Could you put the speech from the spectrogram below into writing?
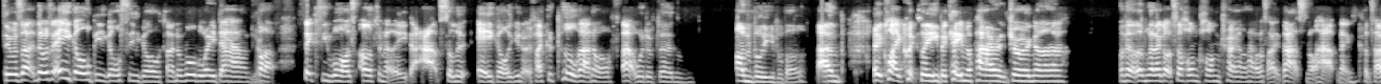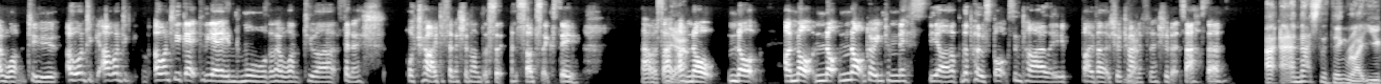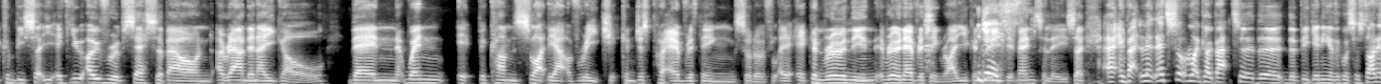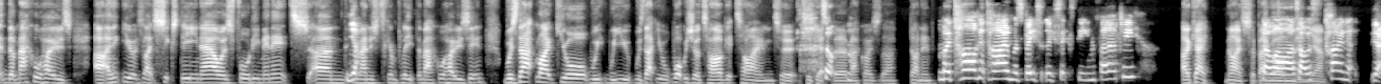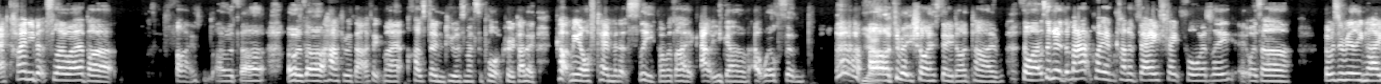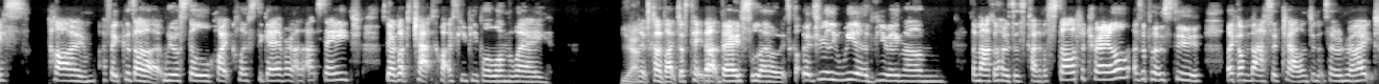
there was a there was A goal, B goal, C goal, kind of all the way down, Yeah, but sixty was ultimately the absolute A goal. You know, if I could pull that off, that would have been unbelievable. And it quite quickly became apparent during when I got to the Hong Kong trail, and I was like, "That's not happening," because I want to, I want to, I want to, I want to get to the end more than I want to uh, finish or try to finish in under sub sixty. I was like, yeah, I'm not, not, I'm not, not, not going to miss the uh, the post box entirely by virtue of trying yeah. to finish a bit faster. And that's the thing, right? You can be so if you over obsess about around an A goal, then when it becomes slightly out of reach, it can just put everything sort of it, it can ruin the ruin everything, right? You can lose it mentally. So, uh, in fact, let, us sort of like go back to the the beginning of the course. So, starting at the Maclehose, uh, I think you was like 16 hours, 40 minutes um, that you managed to complete the Maclehose in. Was that like your were, were you was that your what was your target time to to get So the Maclehose done in? my target time was basically sixteen thirty. Okay, nice. So So uh, so I was yeah. tiny, yeah, tiny bit slower, but fine. I was uh I was uh happy with that. I think my husband, who was my support crew, kind of cut me off 10 minutes sleep I was like, out you go at Wilson. Yeah. Uh, to make sure I stayed on time. So uh, so no, the Mac went kind of very straightforwardly. It was a it was a really nice time, I think, because uh we were still quite close together at that stage. So I got to chat to quite a few people along the way. Yeah. And it's kind of like just take that very slow. It's it's really weird viewing um the Maclehose as kind of a starter trail as opposed to like a massive challenge in its own right.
